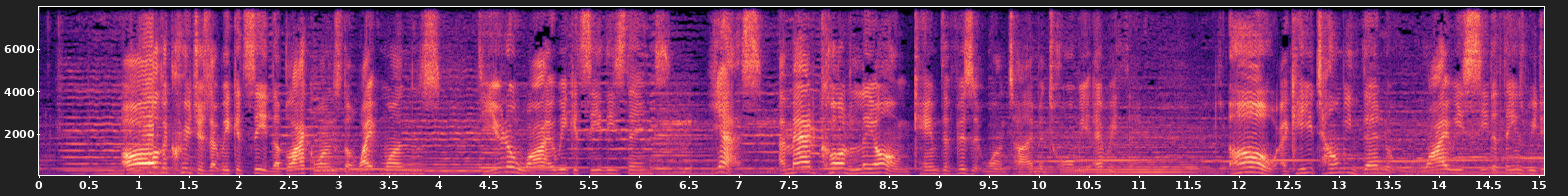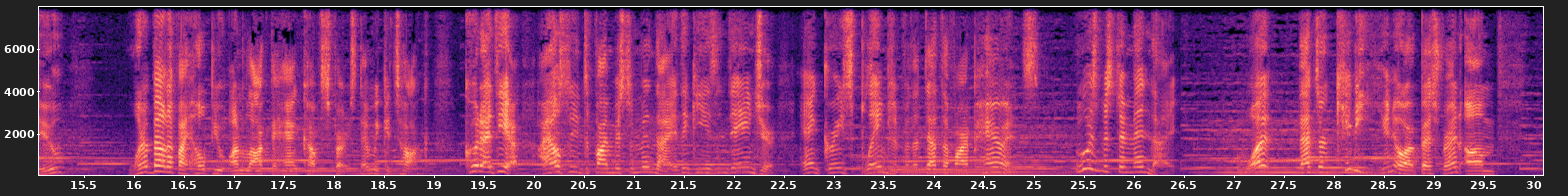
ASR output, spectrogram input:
All the creatures that we could see, the black ones, the white ones. Do you know why we could see these things? Yes, a man called Leon came to visit one time and told me everything. Oh, and can you tell me then why we see the things we do? What about if I help you unlock the handcuffs first? Then we can talk. Good idea. I also need to find Mr. Midnight. I think he is in danger. Aunt Grace blames him for the death of our parents. Who is Mr. Midnight? What? That's our kitty. You know our best friend. Um,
